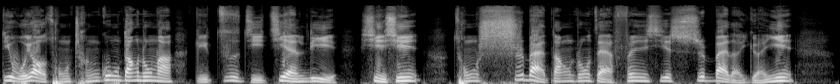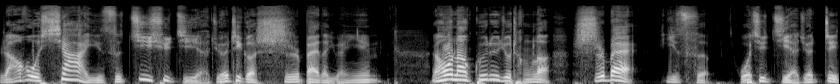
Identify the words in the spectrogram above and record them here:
第五要从成功当中呢，给自己建立信心；从失败当中再分析失败的原因，然后下一次继续解决这个失败的原因。然后呢，规律就成了：失败一次，我去解决这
